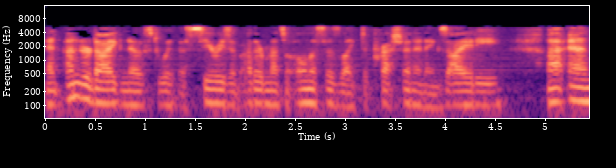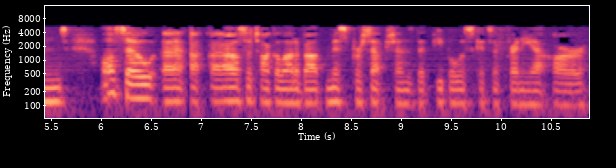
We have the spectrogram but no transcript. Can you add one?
and underdiagnosed with a series of other mental illnesses like depression and anxiety. Uh, and also, uh, I also talk a lot about misperceptions that people with schizophrenia are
